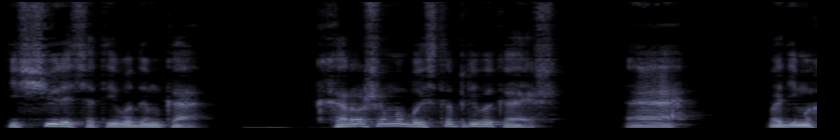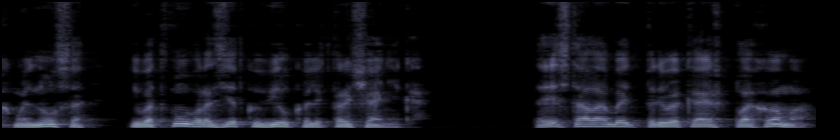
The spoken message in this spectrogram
и щурясь от его дымка. К хорошему быстро привыкаешь. А, Вадим охмыльнулся и воткнул в розетку вилку электрочайника. Ты, стало быть, привыкаешь к плохому?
